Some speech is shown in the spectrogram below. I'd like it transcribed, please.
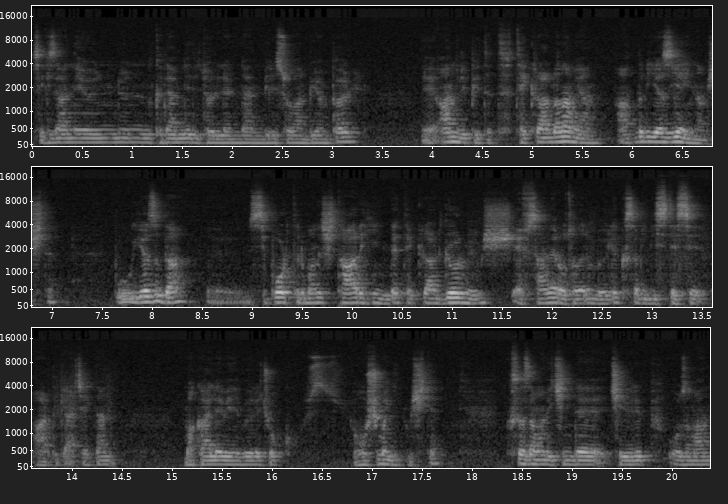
8a.neo'nun kıdemli editörlerinden birisi olan Björn Pöll, e, Unrepeated, tekrarlanamayan adlı bir yazı yayınlamıştı. Bu yazı da spor tırmanış tarihinde tekrar görmemiş efsane rotaların böyle kısa bir listesi vardı gerçekten. Makale beni böyle çok hoşuma gitmişti. Kısa zaman içinde çevirip o zaman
